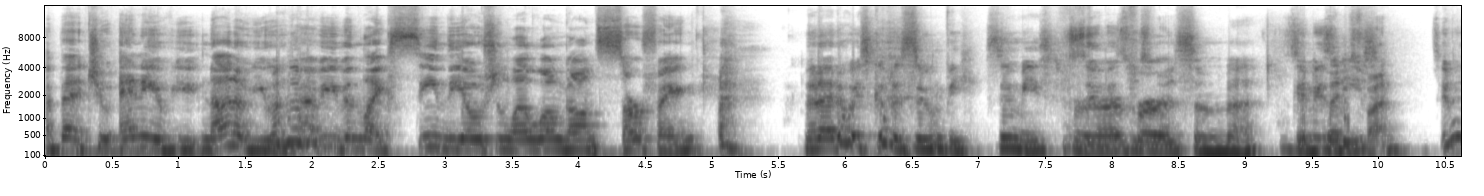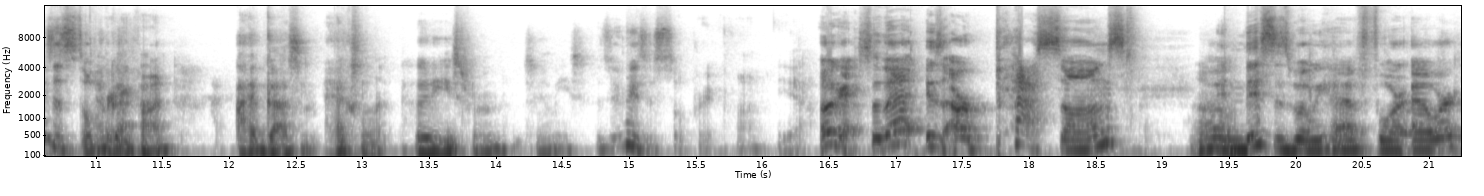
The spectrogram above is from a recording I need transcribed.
I bet you any of you, none of you have even like seen the ocean, let alone gone surfing. Then I'd always go to Zoomy, Zumiez for Zumiez for fun. some uh, good Zumiez hoodies. is fun. Zumiez is still I've pretty got- fun. I've got some excellent hoodies from Zumiez. Zumiez is still pretty fun. Yeah. Okay, so that is our past songs, Oh. and this is what we have for our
